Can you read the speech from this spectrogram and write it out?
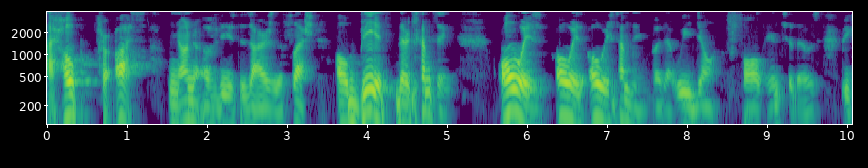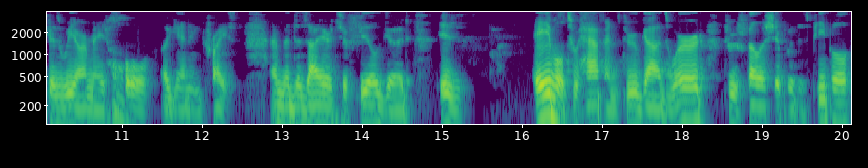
I hope for us, none of these desires of the flesh, albeit they're tempting, always, always, always something, but that we don't fall into those because we are made whole again in Christ. And the desire to feel good is able to happen through God's word, through fellowship with his people,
